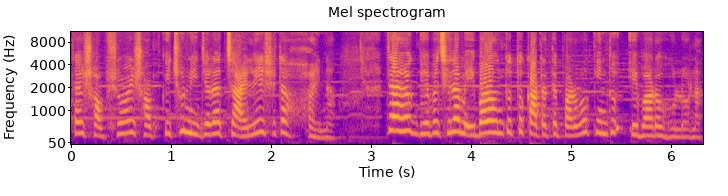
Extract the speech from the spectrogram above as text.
তাই সবসময় সব কিছু নিজেরা চাইলেই সেটা হয় না। যাই হোক, ভেবেছিলাম এবার অন্তত কাটাতে পারব, কিন্তু এবারও হলো না।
